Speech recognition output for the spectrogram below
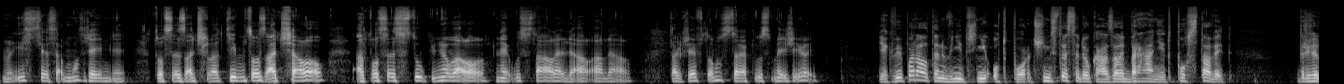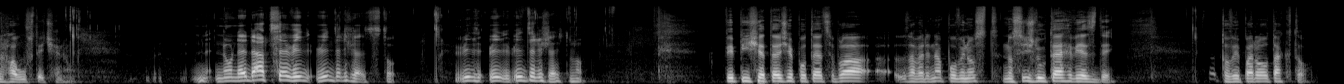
No jistě, samozřejmě. To se začalo, tím to začalo a to se stupňovalo neustále dál a dál. Takže v tom strachu jsme žili. Jak vypadal ten vnitřní odpor? Čím jste se dokázali bránit, postavit, držet hlavu vstyčenou? No nedát se vydržet to. Vydržet, no. Vy píšete, že poté, co byla zavedena povinnost nosit žluté hvězdy, to vypadalo takto.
